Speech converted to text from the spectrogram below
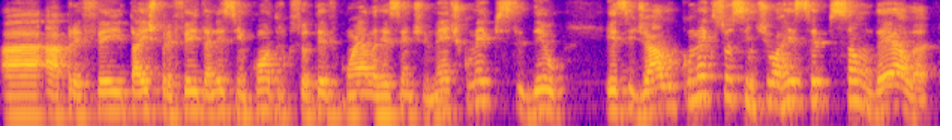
a, a prefeita, a ex-prefeita, nesse encontro que o senhor teve com ela recentemente? Como é que se deu esse diálogo? Como é que o senhor sentiu a recepção dela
